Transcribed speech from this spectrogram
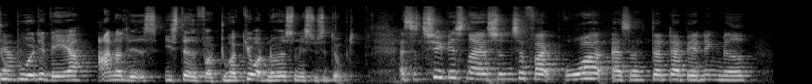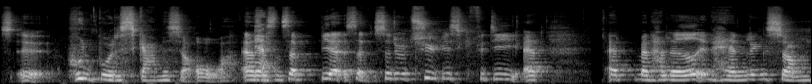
Du Ja. ja. burde være anderledes, i stedet for, du har gjort noget, som jeg synes er dumt. Altså typisk, når jeg synes, at folk bruger altså, den der vending med, øh, hun burde skamme sig over. Altså, Ja. sådan, så, bliver, så, så er det jo typisk, fordi at, at man har lavet en handling, som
